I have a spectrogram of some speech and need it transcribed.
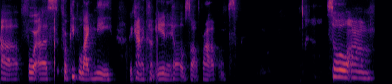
uh, for us, for people like me to kind of come in and help solve problems. So um,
